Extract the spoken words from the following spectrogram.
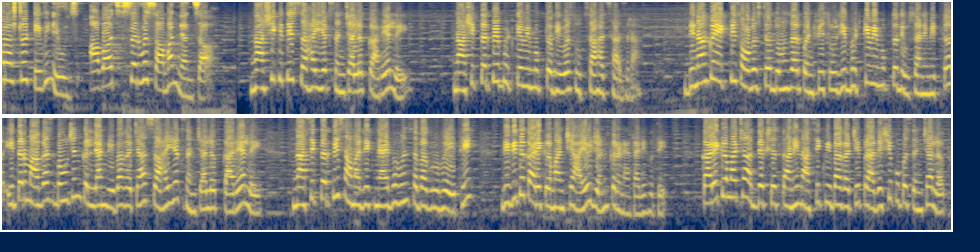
महाराष्ट्र टीव्ही न्यूज आवाज सर्वसामान्यांचा. नाशिक येथे सहाय्यक संचालक कार्यालय. नाशिक तर्फे भटके विमुक्त दिवस उत्साहात साजरा. दिनांक एकतीस ऑगस्ट दोन हजार पंचवीस रोजी भटके विमुक्त दिवसानिमित्त इतर मागास बहुजन कल्याण विभागाच्या सहाय्यक संचालक कार्यालय नाशिक तर्फे सामाजिक न्याय भवन सभागृह येथे विविध कार्यक्रमांचे आयोजन करण्यात आले होते. कार्यक्रमाच्या अध्यक्षस्थानी नाशिक विभागाचे प्रादेशिक उपसंचालक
